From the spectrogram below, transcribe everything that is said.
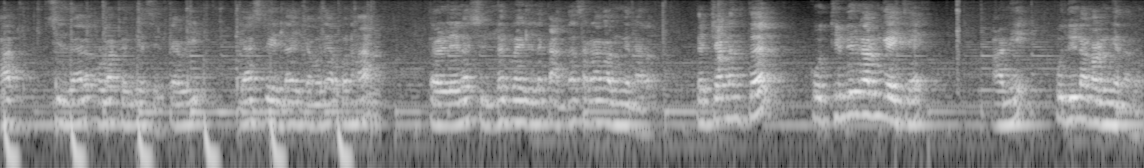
भात शिजायला थोडा कमी असेल त्यावेळी या स्टेजला याच्यामध्ये आपण हा तळलेला शिल्लक राहिलेला कांदा सगळा घालून घेणार आहोत. त्याच्यानंतर कोथिंबीर घालून घ्यायची आहे आणि पुदिना घालून घेणार आहोत.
